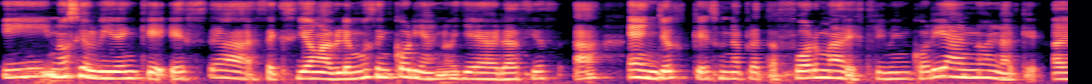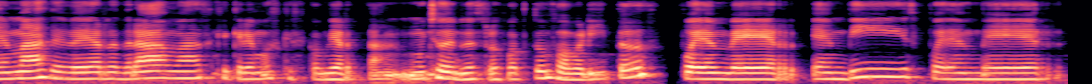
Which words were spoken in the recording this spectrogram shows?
Y no se olviden que esta sección Hablemos en coreano llega gracias a Enjox, que es una plataforma de streaming en coreano, en la que además de ver dramas que queremos que se conviertan muchos de nuestros webtoons favoritos, pueden ver envis, pueden ver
